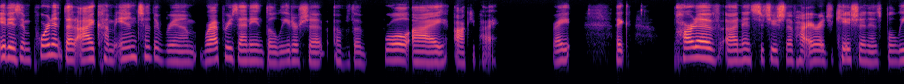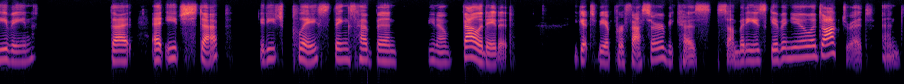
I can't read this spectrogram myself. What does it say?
it is important that I come into the room representing the leadership of the role I occupy, right? Like part of an institution of higher education is believing that at each step, at each place, things have been, you know, validated. You get to be a professor because somebody has given you a doctorate and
